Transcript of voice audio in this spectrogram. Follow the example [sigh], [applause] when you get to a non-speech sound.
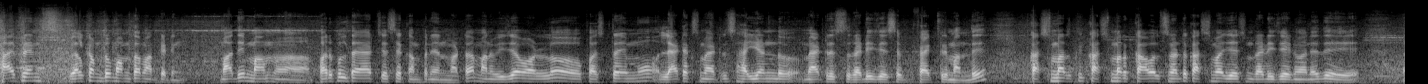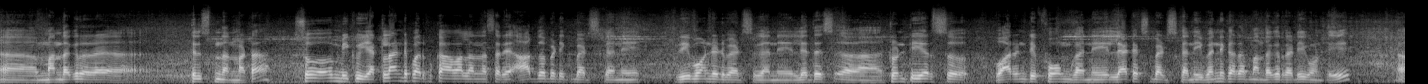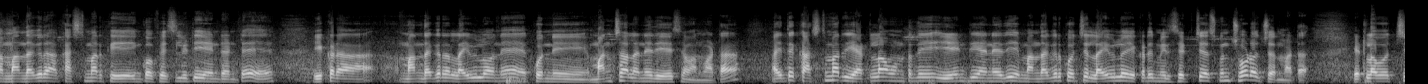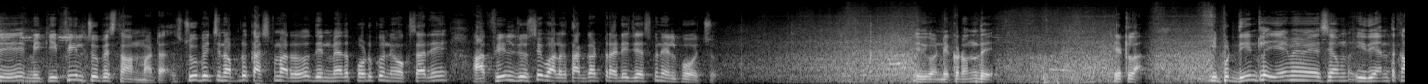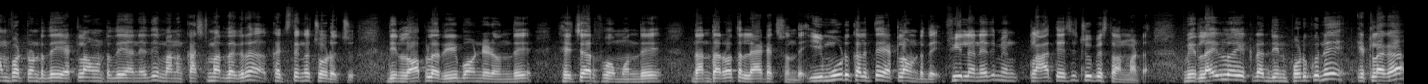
Hi friends welcome to Mamata marketing మాది మమ్ పరుపులు తయారు చేసే కంపెనీ అనమాట మన విజయవాడలో first time latex mattress high end mattress ready చేసే ఫ్యాక్టరీ మంది. కస్టమర్కి కస్టమర్కి కావాల్సినట్టు కస్టమైజేషన్ రెడీ చేయడం అనేది మన దగ్గర తెలుస్తుంది అనమాట సో మీకు ఎట్లాంటి పరుపు కావాలన్నా సరే ఆర్థోబెటిక్ బెడ్స్ కానీ రీబాండెడ్ బెడ్స్ కానీ లేదా ట్వంటీ ఇయర్స్ వారంటీ ఫోమ్ కానీ లేటెక్స్ బెడ్స్ కానీ ఇవన్నీ కదా మన దగ్గర రెడీగా ఉంటాయి. మన దగ్గర కస్టమర్కి ఇంకో ఫెసిలిటీ ఏంటంటే ఇక్కడ మన దగ్గర లైవ్లోనే కొన్ని మంచాలు అనేది వేసామన్నమాట. అయితే కస్టమర్ ఎట్లా ఉంటుంది ఏంటి అనేది మన దగ్గరకు వచ్చి లైవ్లో ఇక్కడ మీరు సెట్ చేసుకుని చూడొచ్చు అనమాట ఇట్లా వచ్చి మీకు ఈ ఫీల్ చూపిస్తాం అనమాట చూపించినప్పుడు కస్టమర్ దీని మీద పడుకుని ఒకసారి ఆ ఫీల్ చూసి వాళ్ళకి తగ్గట్టు రెడీ చేసుకుని వెళ్ళిపోవచ్చు. ఇదిగోండి ఇక్కడ ఉంది. ఇట్లా. ఇప్పుడు దీంట్లో ఏమేమి వేసాం? ఇది ఎంత కంఫర్ట్ ఉంటుంది? ఎట్లా ఉంటుంది? అనేది మనం కస్టమర్ దగ్గర ఖచ్చితంగా చూడొచ్చు. దీని లోపల రీబౌండెడ్ ఉంది హెచ్ఆర్ ఫోమ్ ఉంది దాని తర్వాత లాటెక్స్ ఉంది. ఈ మూడు కలిపితే ఎట్లా ఉంటుంది? ఫీల్ అనేది మేము క్లాత్ వేసి చూపిస్తాం అనమాట మీరు లైవ్లో ఇక్కడ దీన్ని పడుకుని ఇట్లాగా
